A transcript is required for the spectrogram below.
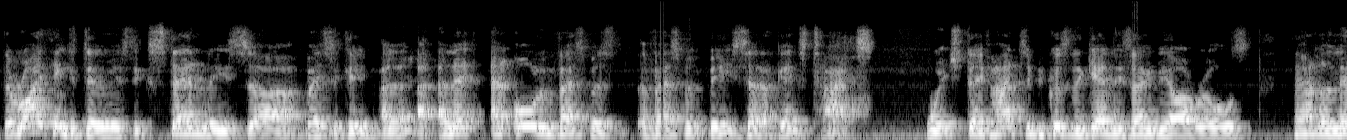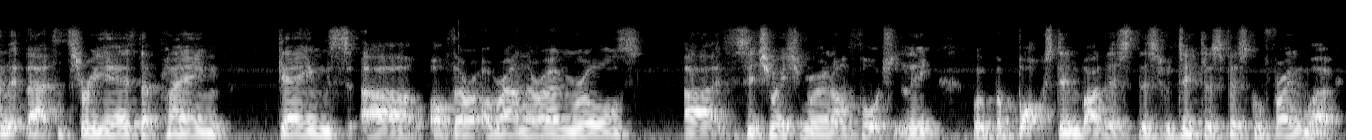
The right thing to do is extend these, uh, basically, and let all investments investment be set up against tax, which they've had to because again these OBR rules. They had to limit that to three years. They're playing games uh, of their around their own rules. Uh, it's a situation we're in, unfortunately. We're boxed in by this this ridiculous fiscal framework,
